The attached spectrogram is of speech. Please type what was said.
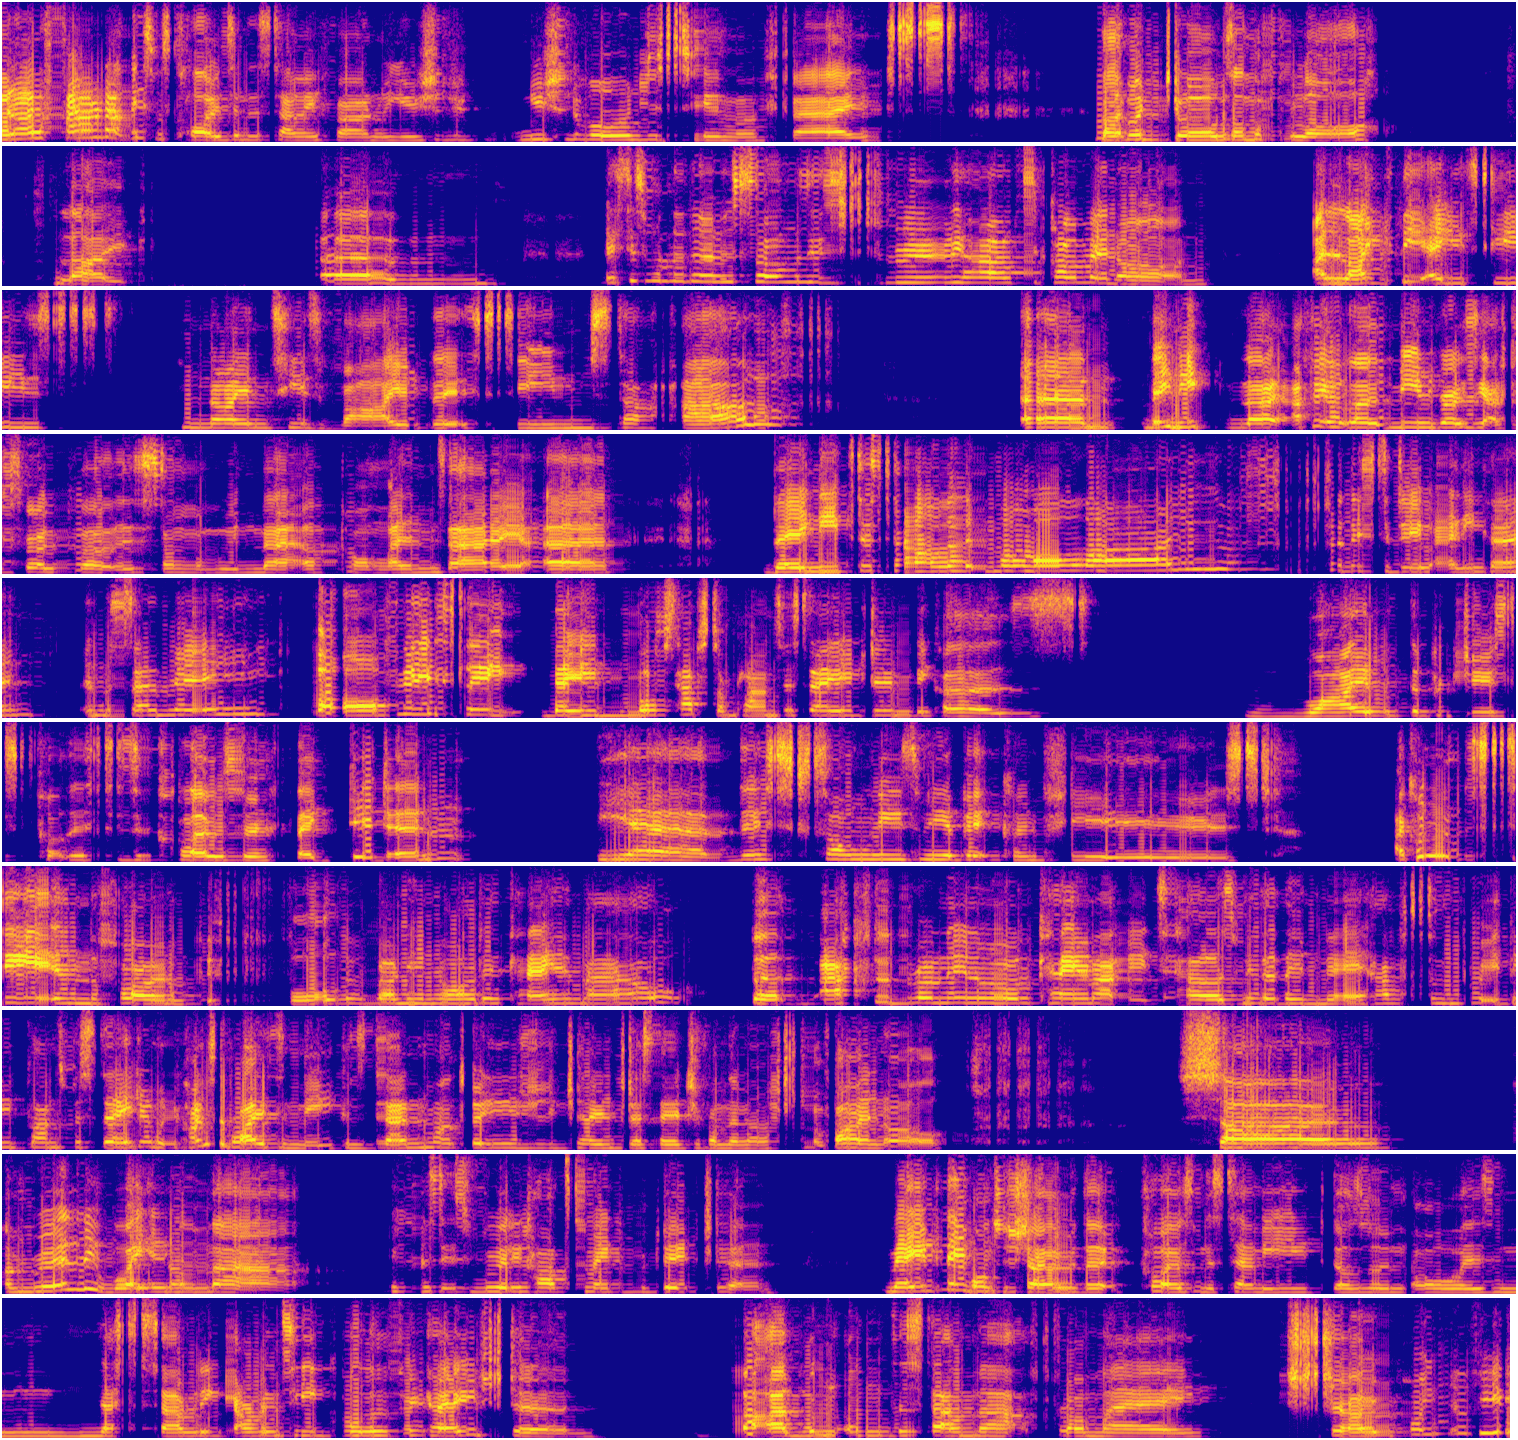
When I found out this was closing the semi-final, you should you should have all just seen my face. Like my jaw was on the floor. Like, um, this is one of those songs. It's just really hard to comment on. I like the eighties, nineties vibe that it seems to have. Um, they need like I think like, me and Rosie actually spoke about this song when we met up on Wednesday. Uh, they need to tell it more live for this to do anything in the semi. But obviously, they must have some plans for staging because why would the producers put this as a closer if they didn't? Yeah, this song leaves me a bit confused. I couldn't see it in the phone before the running order came out. But after the running order came out, it tells me that they may have some pretty big plans for staging, which kind of surprises me because Denmark don't usually change their stage from the national final. So I'm really waiting on that because it's really hard to make a prediction. Maybe they want to show that closing the semi doesn't always necessarily guarantee qualification. But I wouldn't understand that from a show point of view.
